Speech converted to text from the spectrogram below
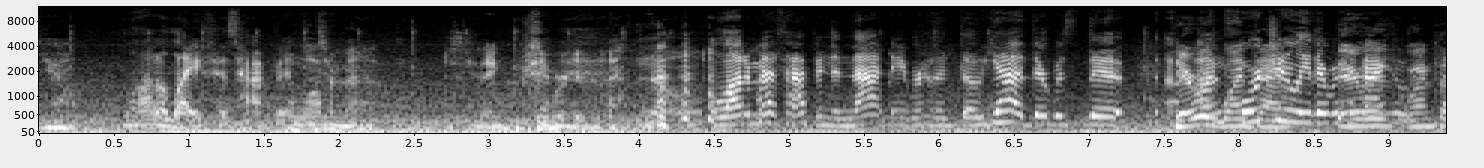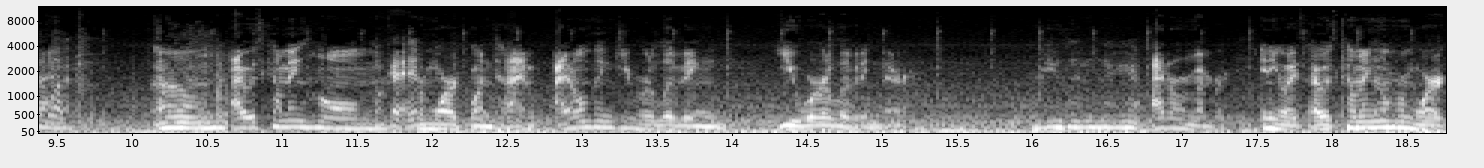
Yeah, A lot of life has happened. a lot of meth. Just kidding. We never did that. no, a lot of meth happened in that neighborhood, though. Yeah, there was the. There was one time- unfortunately, there was there a guy was who. one time. What? Um, I was coming home Okay. from work one time. I don't think you were living. You were living there. Were you living there yet? I don't remember. Anyways, I was coming home from work,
